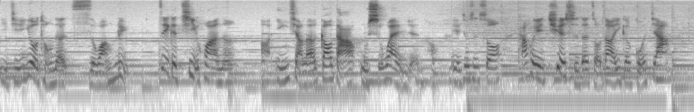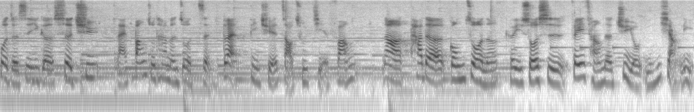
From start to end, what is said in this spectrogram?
以及幼童的死亡率。这个计划呢，啊，影响了高达五十万人，哈，也就是说，他会确实的走到一个国家或者是一个社区，来帮助他们做诊断，并且找出解方。那他的工作呢，可以说是非常的具有影响力，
